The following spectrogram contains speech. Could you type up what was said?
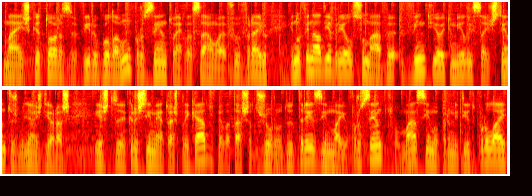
mais 14,1% em relação a fevereiro e no final de abril somava 28.600 milhões de euros. Este crescimento é explicado pela taxa de juro de 13,5%, o máximo permitido por lei,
